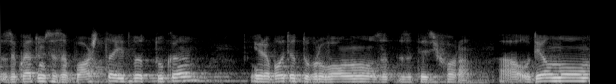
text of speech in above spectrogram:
за която им се заплаща, идват тук и работят доброволно за, за тези хора. А, отделно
